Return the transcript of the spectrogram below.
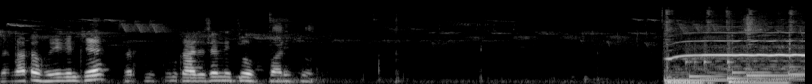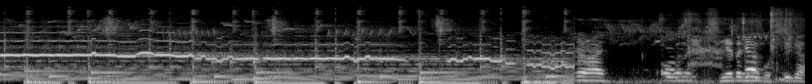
বেলা তো হয়ে গেছে আর নতুন কাজ আছে নি তো বাড়ি তো ভাই ওখানে শুয়ে তো কিন্তু বসছি গা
